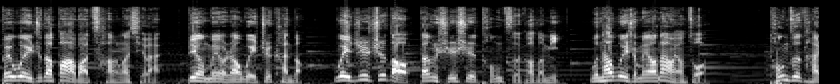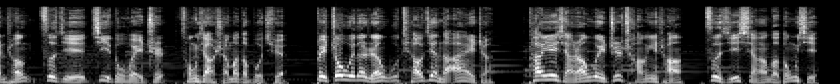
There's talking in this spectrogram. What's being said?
被未知的爸爸藏了起来，并没有让未知看到。未知知道当时是童子告的密，问他为什么要那样做。童子坦诚自己嫉妒未知，从小什么都不缺，被周围的人无条件的爱着。他也想让未知尝一尝自己想要的东西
